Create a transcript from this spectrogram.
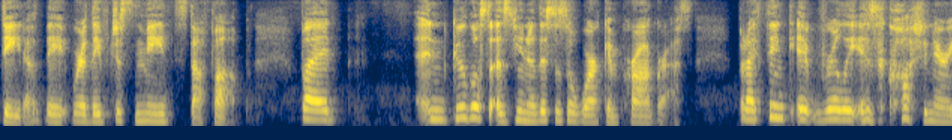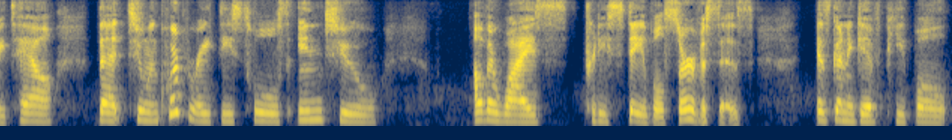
data they where they've just made stuff up. But and Google says, you know, this is a work in progress. But I think it really is a cautionary tale that to incorporate these tools into otherwise pretty stable services is going to give people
